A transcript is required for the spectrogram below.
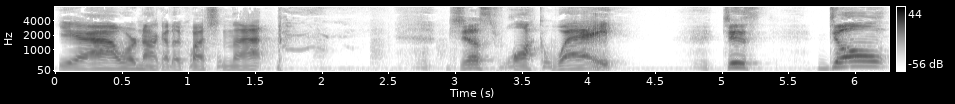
Yeah, we're not gonna question that. just walk away. Just don't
